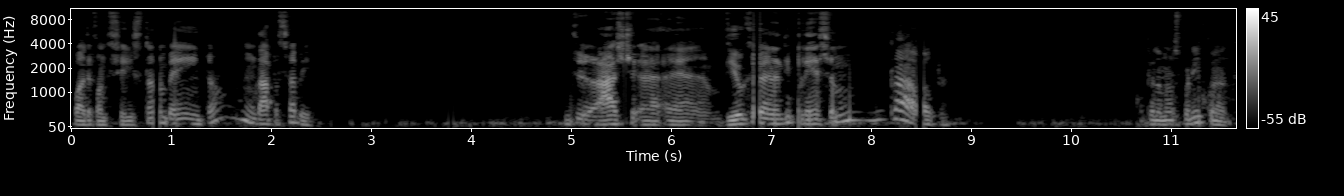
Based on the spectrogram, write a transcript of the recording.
pode acontecer isso também, então não dá para saber. Acha, é, é, viu que a inadimplência não está alta. Pelo menos por enquanto.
